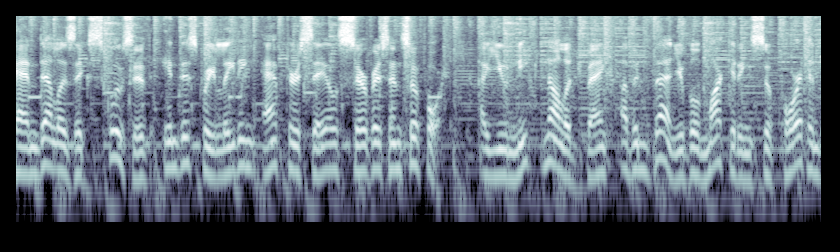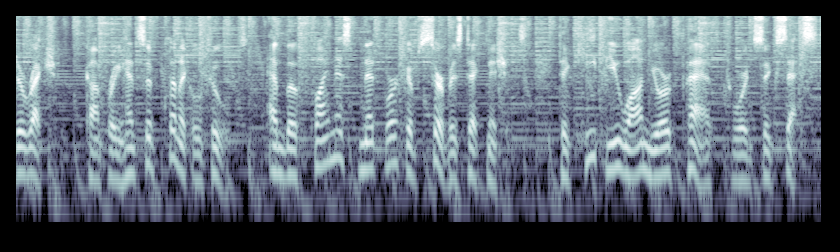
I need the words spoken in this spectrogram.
Candela's exclusive industry leading after sales service and support, a unique knowledge bank of invaluable marketing support and direction comprehensive clinical tools, and the finest network of service technicians to keep you on your path towards success.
